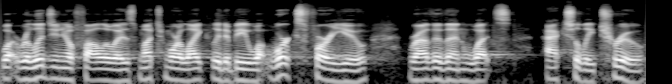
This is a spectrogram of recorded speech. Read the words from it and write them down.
what religion you'll follow is much more likely to be what works for you rather than what's actually true.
